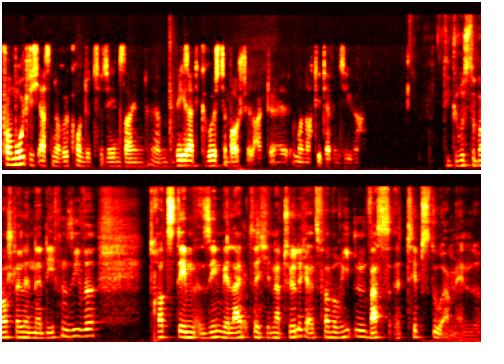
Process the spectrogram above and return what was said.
vermutlich erst in der Rückrunde zu sehen sein. Ähm, wie gesagt, die größte Baustelle aktuell immer noch die Defensive. Die größte Baustelle in der Defensive. Trotzdem sehen wir Leipzig natürlich als Favoriten. Was äh, tippst du am Ende?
